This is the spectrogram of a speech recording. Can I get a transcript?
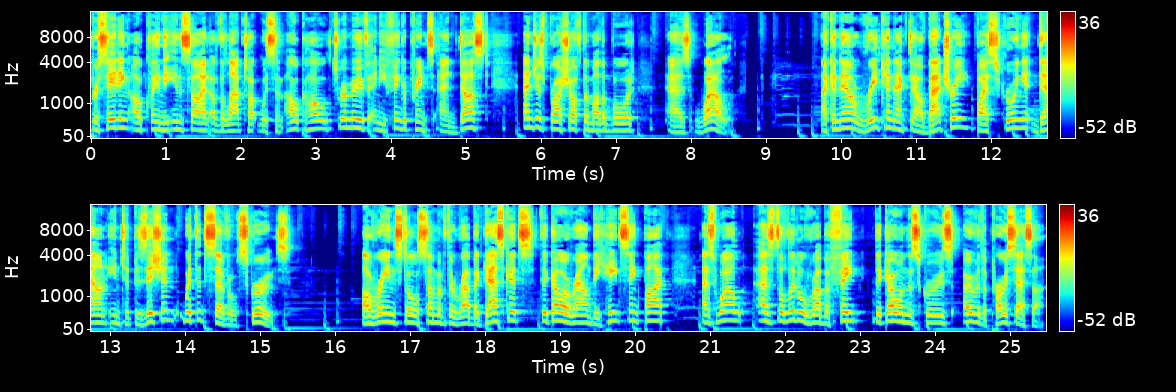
Proceeding, I'll clean the inside of the laptop with some alcohol to remove any fingerprints and dust, and just brush off the motherboard as well. I can now reconnect our battery by screwing it down into position with its several screws. I'll reinstall some of the rubber gaskets that go around the heatsink pipe, as well as the little rubber feet that go on the screws over the processor.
